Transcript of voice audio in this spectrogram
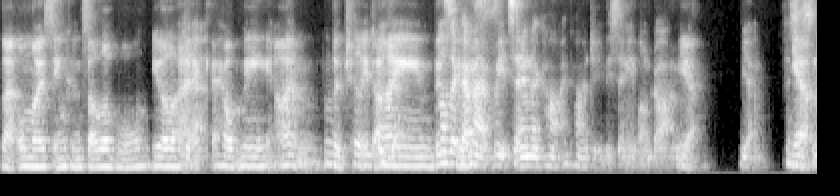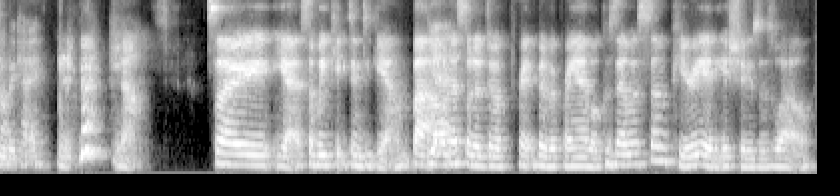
like almost inconsolable. You're like, Yeah. help me, I'm literally Yeah. dying. I was like, I'm at is wits end. I can't, I can't do this any longer. I'm- Yeah. Yeah. It's Yeah. just not okay. no. So yeah, so we kicked into gear, but I want to sort of do a pre bit of a preamble because there was some period issues as well.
